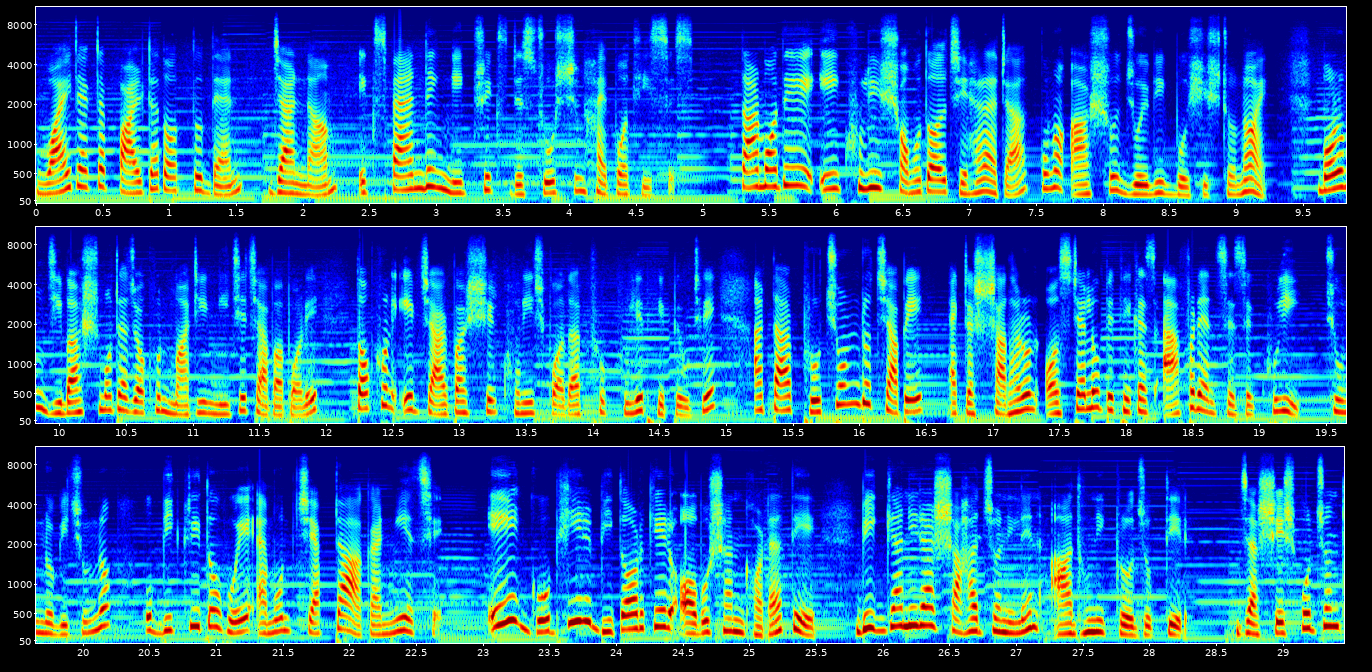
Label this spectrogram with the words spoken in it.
হোয়াইট একটা পাল্টা তত্ত্ব দেন, যার নাম এক্সপ্যান্ডিং নিট্রিক্স ডিস্ট্রোশন হাইপোথিসিস তার মতে এই খুলির সমতল চেহারাটা কোনো আসল জৈবিক বৈশিষ্ট্য নয়। বরং জীবাশ্মটা যখন মাটির নিচে চাপা পড়ে, তখন এর চারপাশের খনিজ পদার্থ খুলে ফেপে ওঠে আর তার প্রচণ্ড চাপে একটা সাধারণ অস্ট্যালোপেথিকাস অ্যাফারেন্সেসের খুলি চূর্ণ বিচূর্ণ ও বিকৃত হয়ে এমন চ্যাপটা আকার নিয়েছে। এই গভীর বিতর্কের অবসান ঘটাতে বিজ্ঞানীরা সাহায্য নিলেন আধুনিক প্রযুক্তির, যা শেষ পর্যন্ত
